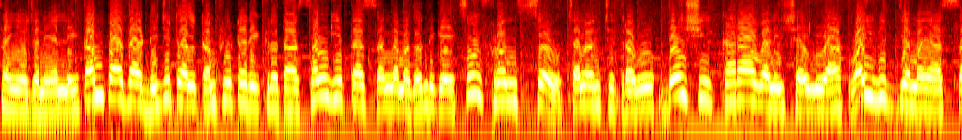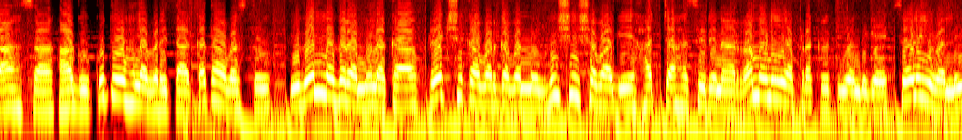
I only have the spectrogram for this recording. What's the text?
ಸಂಯೋಜನೆಯಲ್ಲಿ ತಂಪಾದ ಡಿಜಿಟಲ್ ಕಂಪ್ಯೂಟರೀಕೃತ ಸಂಗೀತ ಸಂಗಮದೊಂದಿಗೆ ಸು ಫ್ರಮ್ ಸೋ ಚಲನಚಿತ್ರವು ದೇಶಿ ಕರಾವಳಿ ಶೈಲಿಯ ವೈವಿಧ್ಯಮಯ ಸಾಹಸ ಹಾಗೂ ಕುತೂಹಲಭರಿತ ಕಥಾವಸ್ತು ಇವೆಲ್ಲದರ ಮೂಲಕ ಪ್ರೇಕ್ಷಕ ವರ್ಗವನ್ನು ವಿಶೇಷವಾಗಿ ಹಚ್ಚ ಹಸಿರಿನ ರಮಣೀಯ ಪ್ರಕೃತಿಯೊಂದಿಗೆ ಸೆಳೆಯುವಲ್ಲಿ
